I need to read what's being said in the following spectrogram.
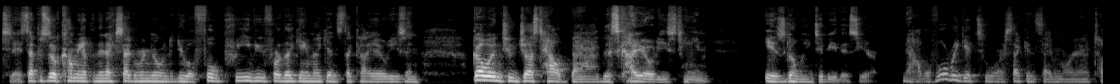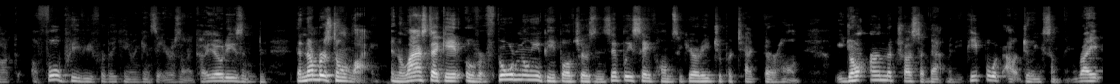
today's episode. Coming up in the next segment, we're going to do a full preview for the game against the Coyotes and go into just how bad this Coyotes team is going to be this year. Now, before we get to our second segment, we're going to talk a full preview for the game against the Arizona Coyotes. And the numbers don't lie. In the last decade, over 4 million people have chosen SimpliSafe Home Security to protect their home. You don't earn the trust of that many people without doing something right.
